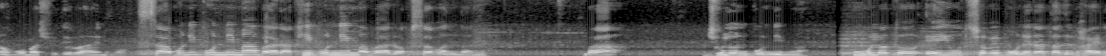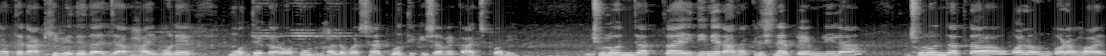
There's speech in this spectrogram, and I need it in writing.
নমো বাসুদেবায় নমো। শ্রাবণী পূর্ণিমা বা রাখি পূর্ণিমা বা রক্ষাবন্ধন বা ঝুলন পূর্ণিমা। মূলত এই উৎসবে বোনেরা তাদের ভাইয়ের হাতে রাখি বেঁধে দেয়, যা ভাই বোনের মধ্যেকার অটুট ভালোবাসার প্রতীক হিসাবে কাজ করে। ঝুলন যাত্রা, এই দিনে রাধাকৃষ্ণের প্রেমলীলা ঝুলন যাত্রাও পালন করা হয়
